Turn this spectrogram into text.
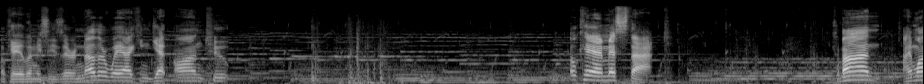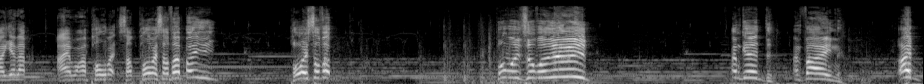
Okay, let me see. Is there another way I can get onto... Okay, I missed that. Come on. I want to get up. I want to pull myself, pull myself up. Pull myself up. Pull myself up. I'm good. I'm fine. I'm...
